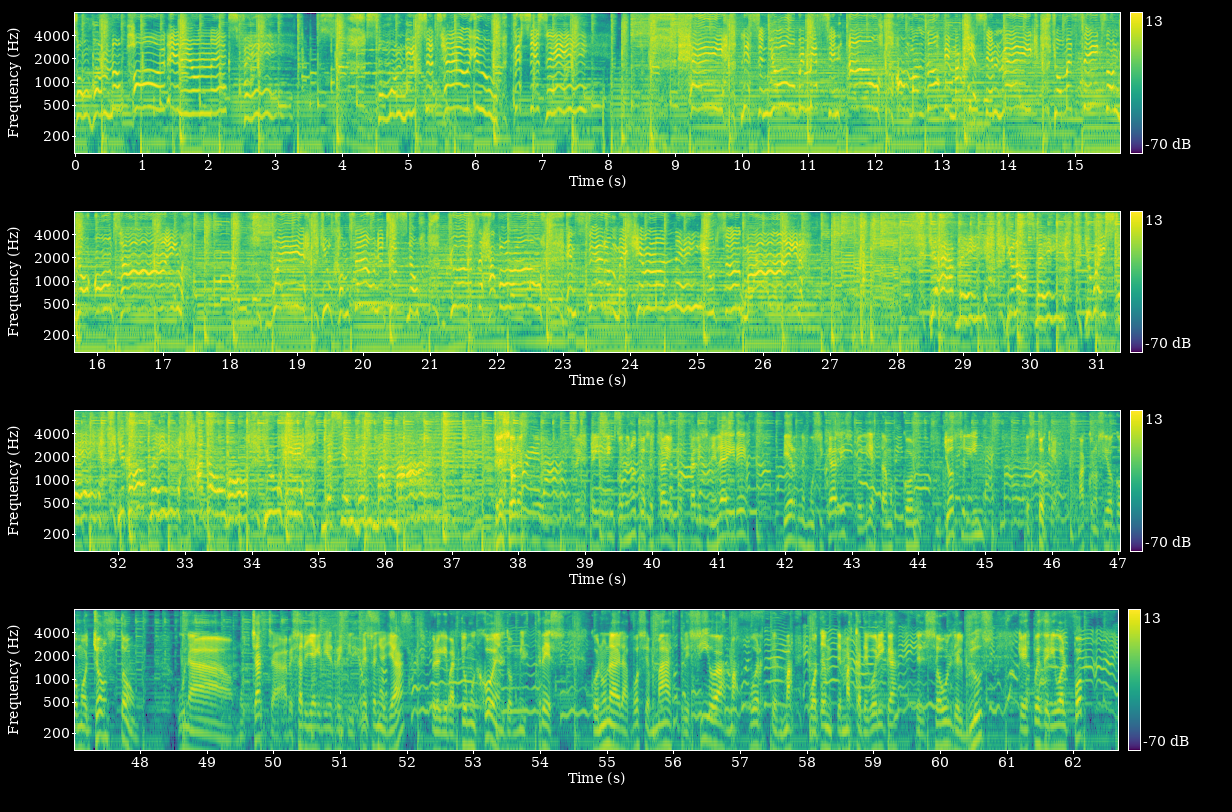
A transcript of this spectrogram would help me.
don't wanna part in 13 horas 35 minutos, Estadio Portales en el aire, viernes musicales. Hoy día estamos con Jocelyn Stoker, más conocido como John Stone. Una muchacha, a pesar de ya que tiene 33 años ya, pero que partió muy joven en 2003, con una de las voces más expresivas, más fuertes, más potentes, más categóricas del soul, del blues, que después derivó al pop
